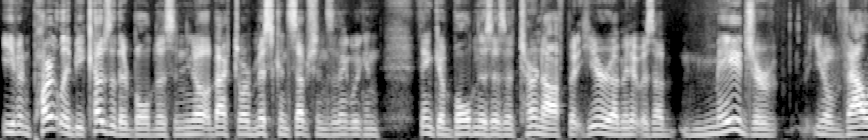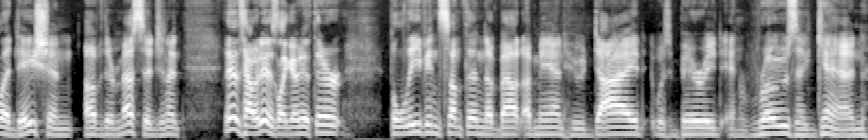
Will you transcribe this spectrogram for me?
even partly because of their boldness. And you know, back to our misconceptions, I think we can think of boldness as a turnoff, but here, I mean, it was a major, you know, validation of their message, and that's how it is. Like, I mean, if they're believing something about a man who died, was buried, and rose again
